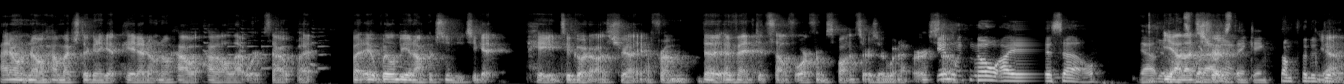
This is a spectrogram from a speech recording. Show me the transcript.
I don't know how much they're gonna get paid. I don't know how how all that works out, but but it will be an opportunity to get paid to go to Australia from the event itself or from sponsors or whatever. So. And with no ISL. Yeah, yeah, that's, that's true. I was thinking something to yeah.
